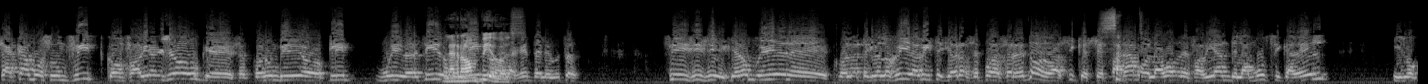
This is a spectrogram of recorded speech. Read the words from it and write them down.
sacamos un fit con Fabián Show, que es con un videoclip muy divertido. La muy lindo, rompió. que a la gente le gustó. Sí, sí, sí, quedó muy bien eh, con la tecnología, viste que ahora se puede hacer de todo, así que separamos la voz de Fabián de la música de él y lo,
